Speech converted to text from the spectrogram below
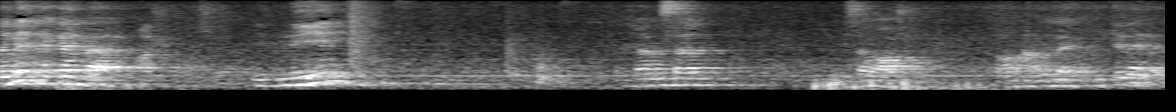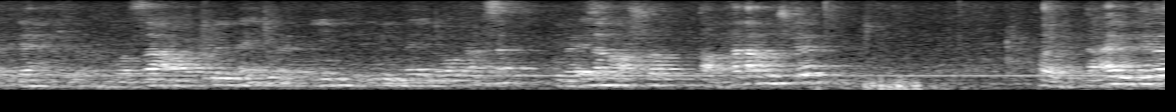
قيمتها كام بقى؟ 2 5 يساوي 10 طبعا عامل لك كده يبقى اتجاهها كده. موزعه على طول المايل يبقى 2 في طول المايل اللي هو 5 يبقى إذا 10 طب حد عنده مشكلة؟ طيب تعالوا كده.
